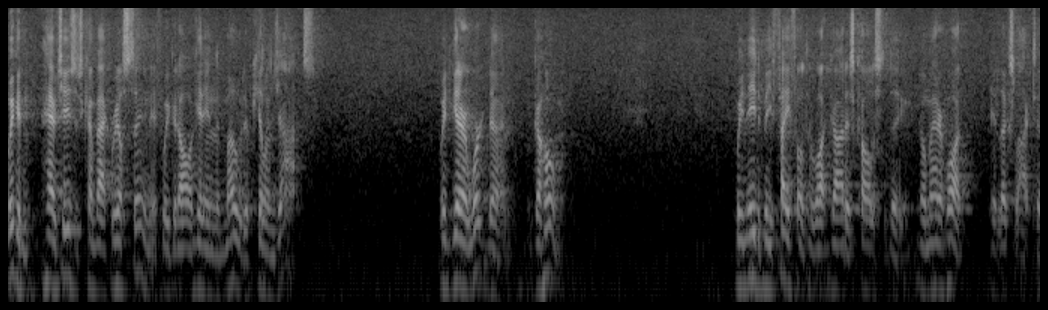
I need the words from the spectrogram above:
We could have Jesus come back real soon if we could all get in the mode of killing giants. We'd get our work done, go home. We need to be faithful to what God has called us to do, no matter what it looks like to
